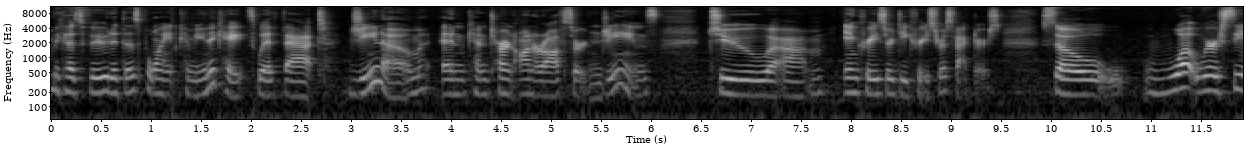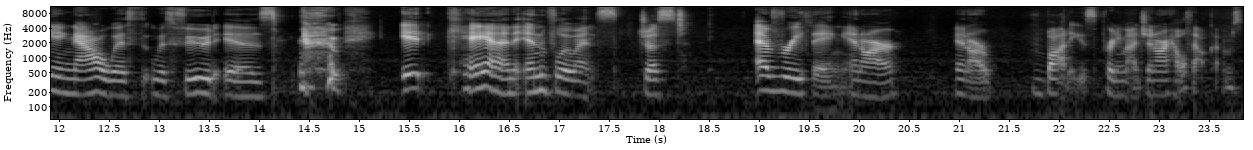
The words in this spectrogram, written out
because food at this point communicates with that genome and can turn on or off certain genes to um, increase or decrease risk factors. So what we're seeing now with with food is it can influence just everything in our in our bodies pretty much in our health outcomes.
